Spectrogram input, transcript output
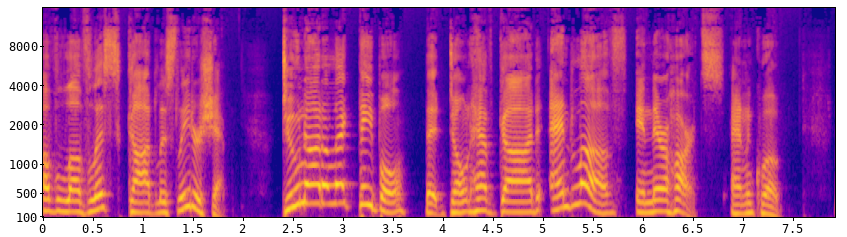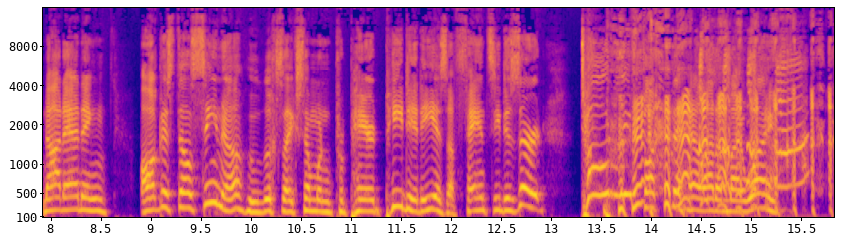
of loveless, godless leadership. Do not elect people that don't have God and love in their hearts. End quote. Not adding August Alsina, who looks like someone prepared P. Diddy as a fancy dessert, totally fucked the hell out of my wife.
